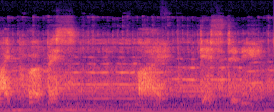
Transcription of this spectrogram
my purpose, my destiny.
